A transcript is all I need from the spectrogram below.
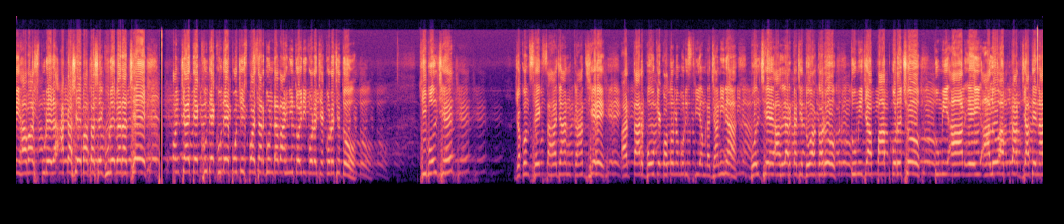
এই হাবাসপুরের আকাশে বাতাসে ঘুরে বেড়াচ্ছে। পঞ্চায়েতে খুদে খুদে পঁচিশ পয়সার গুন্ডা বাহিনী তৈরি করেছে করেছে তো। কি বলছে? যখন শেখ শাহজাহান কাঁদছে, আর তার বউকে কত নম্বর স্ত্রী আমরা জানি না, বলছে, আল্লাহর কাছে দোয়া করো, তুমি যা পাপ করেছ, তুমি আর এই আলো আপনার যাতে না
